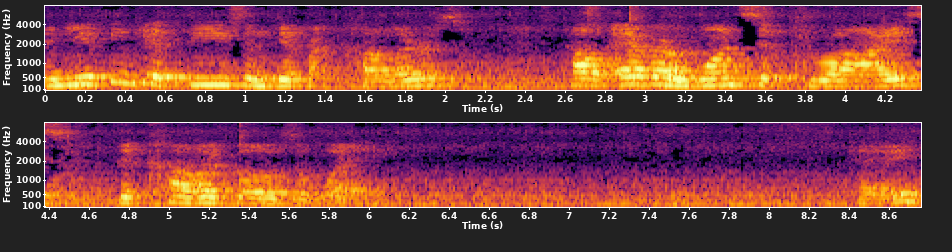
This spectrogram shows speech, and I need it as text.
and you can get these in different colors. However, once it dries, the color goes away. Okay,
